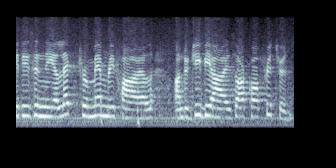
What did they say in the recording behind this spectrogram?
It is in the electro memory file under GBI Zarkov Richards.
